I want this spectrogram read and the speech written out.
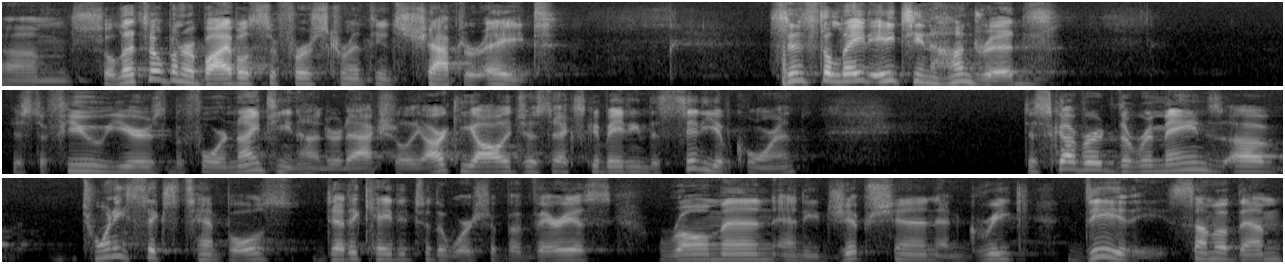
um, so let's open our Bibles to First Corinthians chapter 8. Since the late 1800s, just a few years before 1900, actually, archaeologists excavating the city of Corinth discovered the remains of 26 temples dedicated to the worship of various Roman and Egyptian and Greek deities. Some of them,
